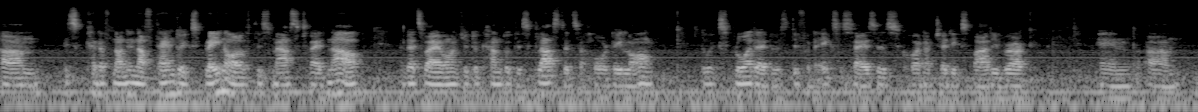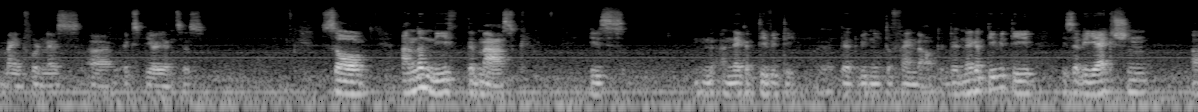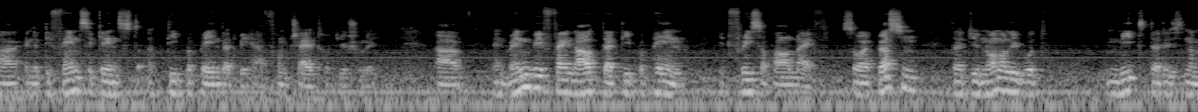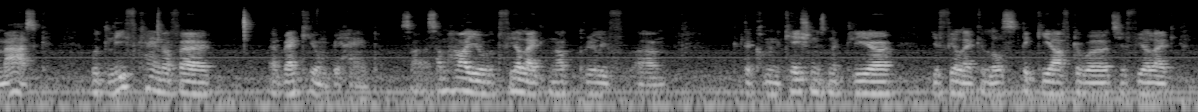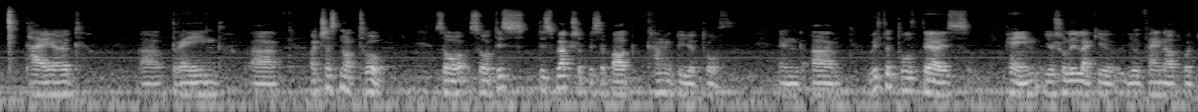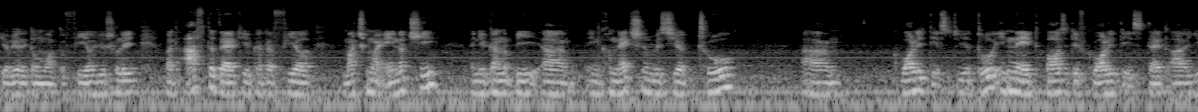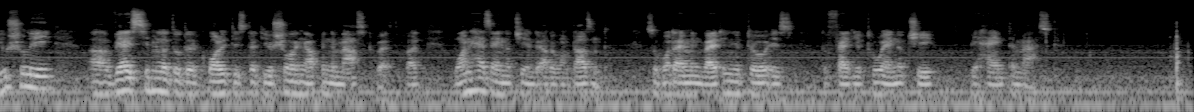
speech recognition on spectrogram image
Um, it's kind of not enough time to explain all of these masks right now, and that's why I want you to come to this class that's a whole day long to explore that with different exercises, core energetics, body work, and um, mindfulness uh, experiences. So underneath the mask is a negativity that we need to find out. And the negativity is a reaction uh, and a defense against a deeper pain that we have from childhood usually. Uh, and when we find out that deeper pain, it frees up our life. So a person that you normally would meet that is in a mask would leave kind of a, a vacuum behind. So somehow you would feel like not really, um, the communication is not clear, you feel like a little sticky afterwards, you feel like tired, uh, drained, uh, or just not true. So, so this, this workshop is about coming to your truth. And um, with the truth there is pain, usually like you, you find out what you really don't want to feel usually. But after that you're gonna feel much more energy and you're gonna be um, in connection with your true um, qualities, your true innate positive qualities that are usually uh, very similar to the qualities that you're showing up in the mask with, but one has energy and the other one doesn't. So what I'm inviting you to is to find your true energy behind the mask.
